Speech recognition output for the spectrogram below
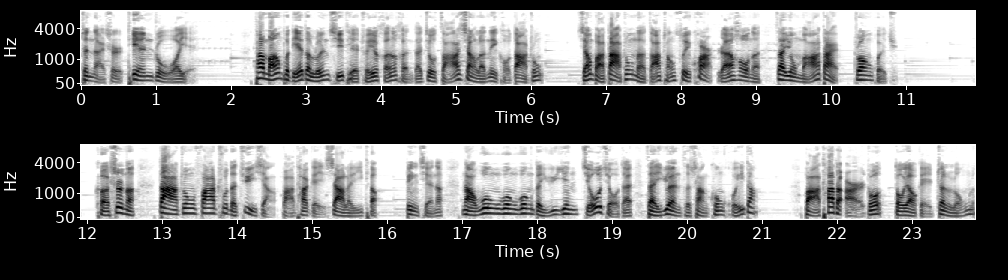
真乃是天助我也！他忙不迭的抡起铁锤，狠狠的就砸向了那口大钟，想把大钟呢砸成碎块，然后呢再用麻袋装回去。可是呢，大钟发出的巨响把他给吓了一跳，并且呢，那嗡嗡嗡的余音久久的在院子上空回荡，把他的耳朵都要给震聋了。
